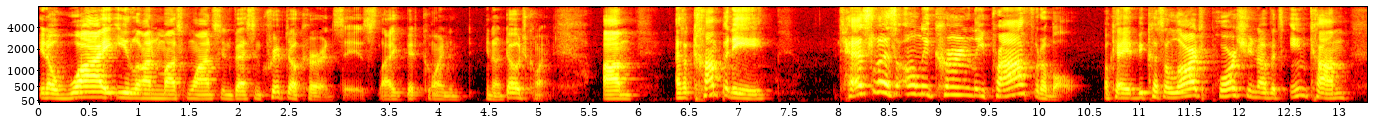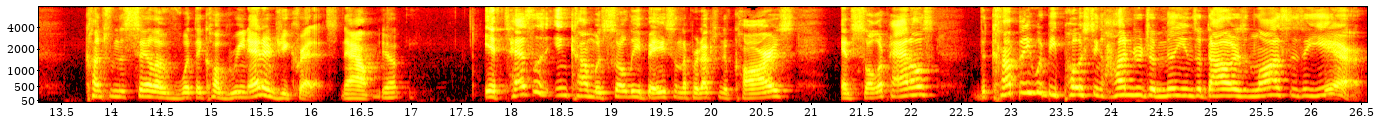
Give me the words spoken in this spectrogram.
you know, why Elon Musk wants to invest in cryptocurrencies like Bitcoin and you know Dogecoin. Um, as a company, Tesla is only currently profitable, okay, because a large portion of its income comes from the sale of what they call green energy credits. Now, Yep. if Tesla's income was solely based on the production of cars and solar panels, the company would be posting hundreds of millions of dollars in losses a year.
